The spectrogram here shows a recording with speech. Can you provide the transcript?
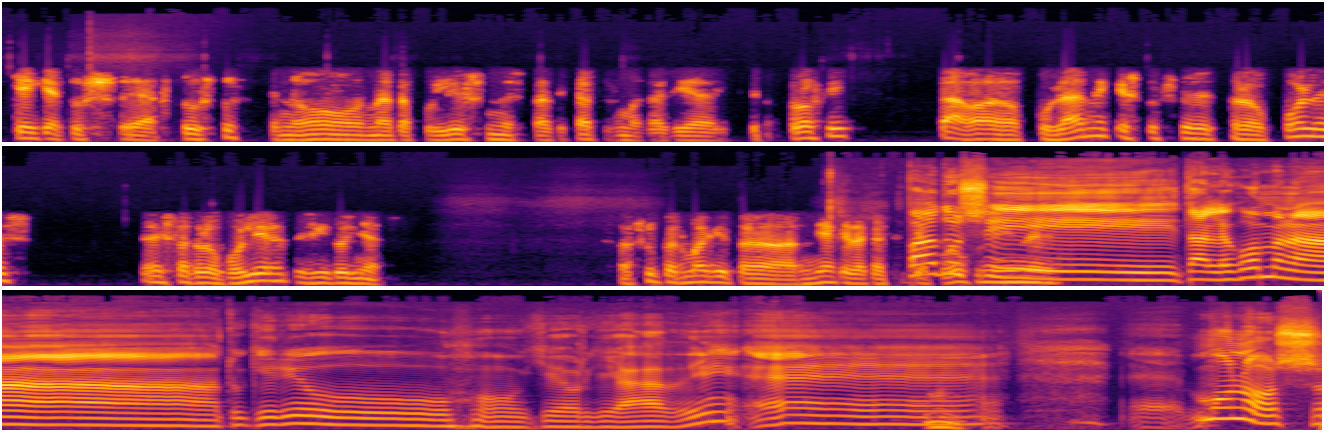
και για τους εαυτούς τους, εννοώ να τα πουλήσουν στα δικά τους μαγαζιά οι κτηνοτρόφοι, τα πουλάνε και στους ε, κρεοπόλες, ε, στα κρεοπολία της γειτονιάς. Στα σούπερ μάρκετ τα αρνιά και τα κατοικία που Πάντως έχουν είναι- η- τα λεγόμενα του κυρίου Γεωργιάδη ε, ε, μόνο ως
